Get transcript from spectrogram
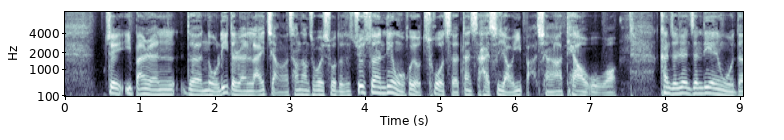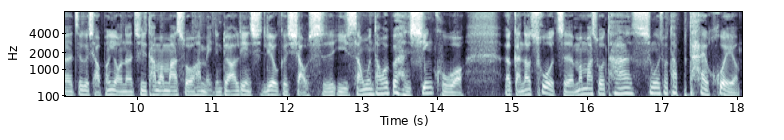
对一般人的努力的人来讲啊，常常就会说的是，就算练舞会有挫折，但是还是咬一把想要跳舞哦。看着认真练舞的这个小朋友呢，其实他妈妈说他每天都要练习六个小时以上，问他会不会很辛苦哦，呃，感到挫折。妈妈说他因为说他不太会哦，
